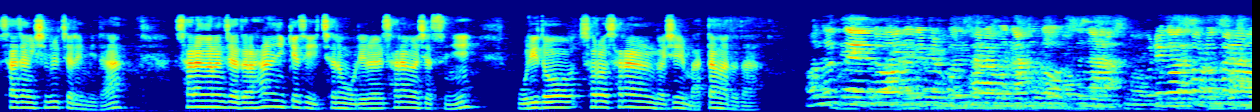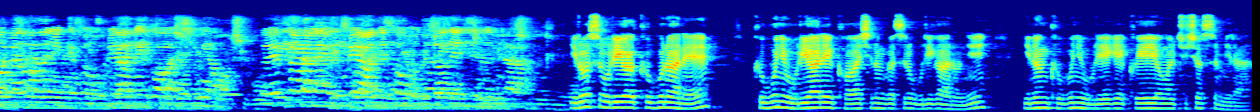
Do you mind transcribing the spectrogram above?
4장 11절입니다. 사랑하는 자들아 하나님께서 이처럼 우리를 사랑하셨으니 우리도 서로 사랑하는 것이 마땅하도다. 어느 때에도 하나님을 본 사람은 아무도 없으나 우리가 서로 사랑하면 하나님께서 우리 안에 거하시며 그의 사랑이 우리 안에서 온전해지느니라. 이로써 우리가 그분 안에 그분이 우리 안에 거하시는 것을 우리가 아노니 이는 그분이 우리에게 그의 영을 주셨습니다.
